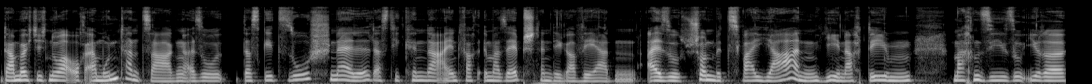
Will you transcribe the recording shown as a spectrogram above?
da möchte ich nur auch ermunternd sagen, also das geht so schnell, dass die Kinder einfach immer selbstständiger werden. Also schon mit zwei Jahren, je nachdem, machen sie so ihre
